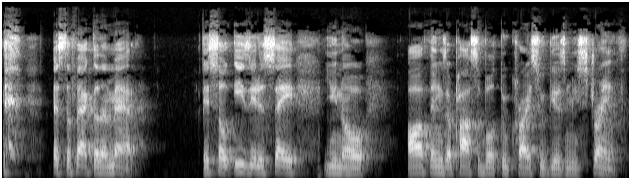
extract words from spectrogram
it's the fact of the matter. It's so easy to say, you know, all things are possible through Christ who gives me strength.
